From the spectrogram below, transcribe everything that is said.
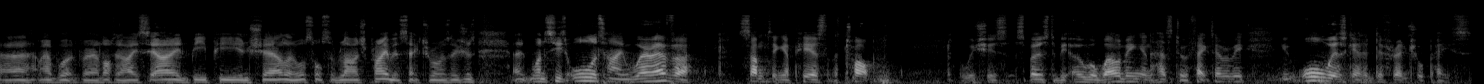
Uh, I've worked very a lot at ICI and BP and Shell and all sorts of large private sector organizations, and one sees all the time wherever something appears at the top, which is supposed to be overwhelming and has to affect everybody, you always get a differential pace.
